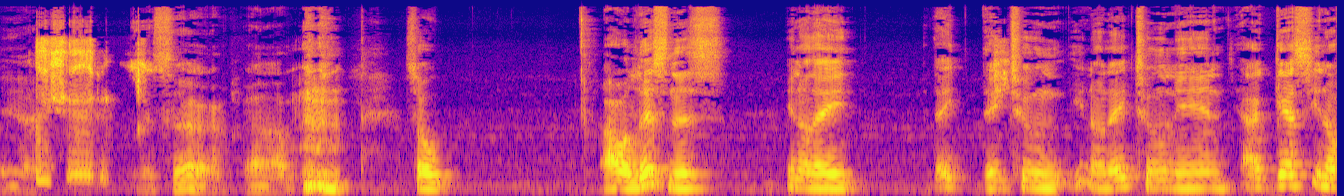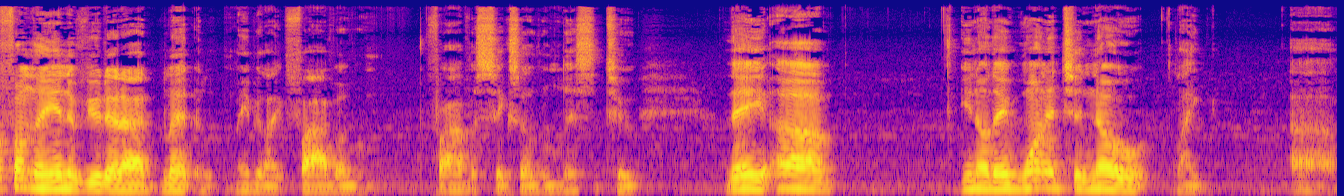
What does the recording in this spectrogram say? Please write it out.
Yeah. Appreciate it. Yes, sir. Um, so, our listeners, you know, they they they tune, you know, they tune in. I guess you know from the interview that I let maybe like five of them, five or six of them listen to. They, uh, you know, they wanted to know like um,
